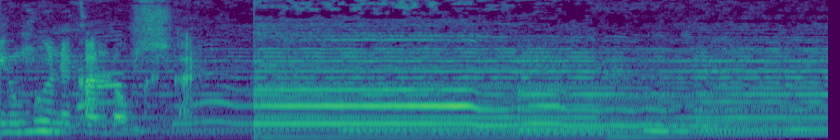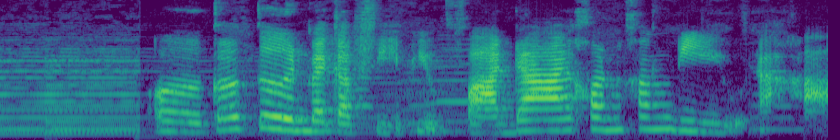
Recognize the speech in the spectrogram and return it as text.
นิ้วมือในการลงเหมือนกันเออก็เกินไปกับสีผิวฟ้าได้ค่อนข้างดีอยู่นะคะ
